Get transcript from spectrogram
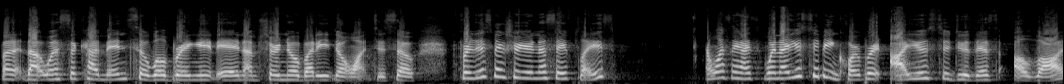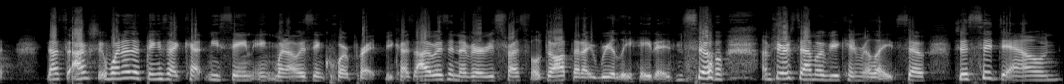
but that wants to come in, so we'll bring it in. I'm sure nobody don't want to. So for this, make sure you're in a safe place. And one thing, guys, when I used to be in corporate, I used to do this a lot. That's actually one of the things that kept me sane in, when I was in corporate because I was in a very stressful job that I really hated. So I'm sure some of you can relate. So just sit down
